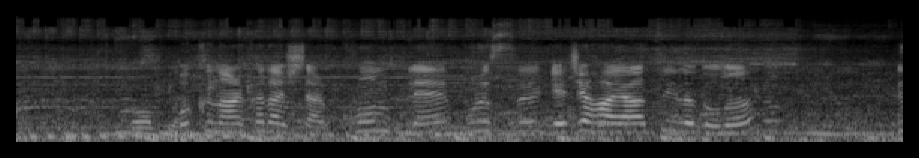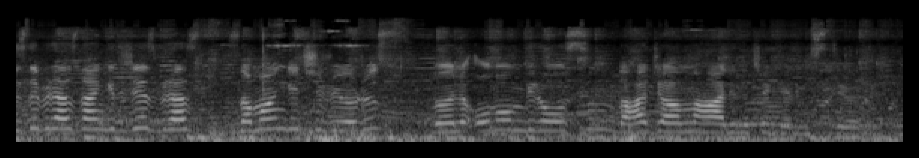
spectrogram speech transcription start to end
Komple. Bakın arkadaşlar komple burası gece hayatıyla dolu. Biz de birazdan gideceğiz. Biraz zaman geçiriyoruz. Böyle 10-11 olsun daha canlı halini çekelim istiyorum.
